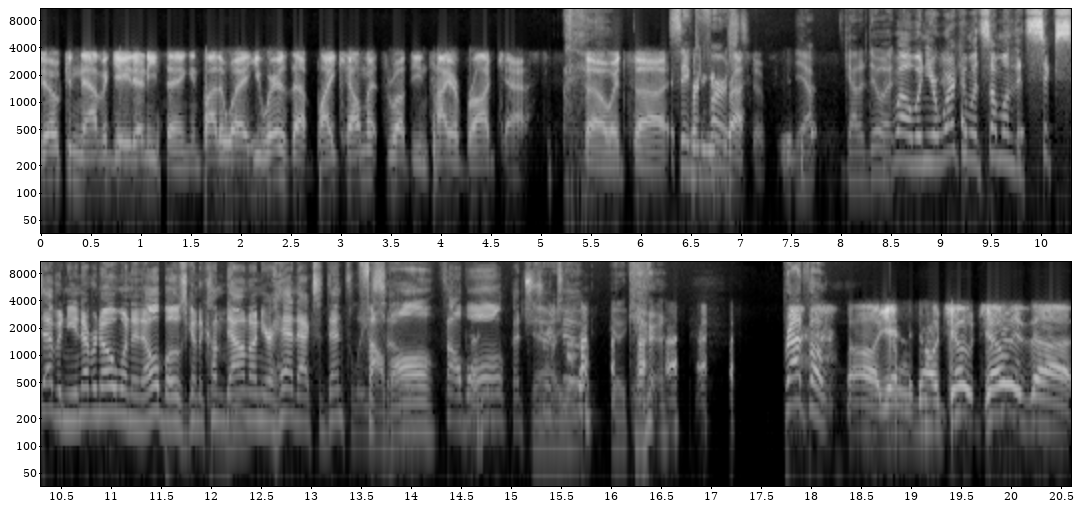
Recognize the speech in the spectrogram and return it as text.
Joe can navigate anything. And by the way, he wears that bike helmet throughout the entire broadcast. So it's uh it's Safety pretty first. impressive. Yep. Got to do it. Well, when you're working with someone that's six seven, you never know when an elbow is going to come down on your head accidentally. Foul So- ball. Foul ball. That's Yeah, true too. gotta- gotta care. Bradfo. Oh yeah, no, Joe. Joe is uh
